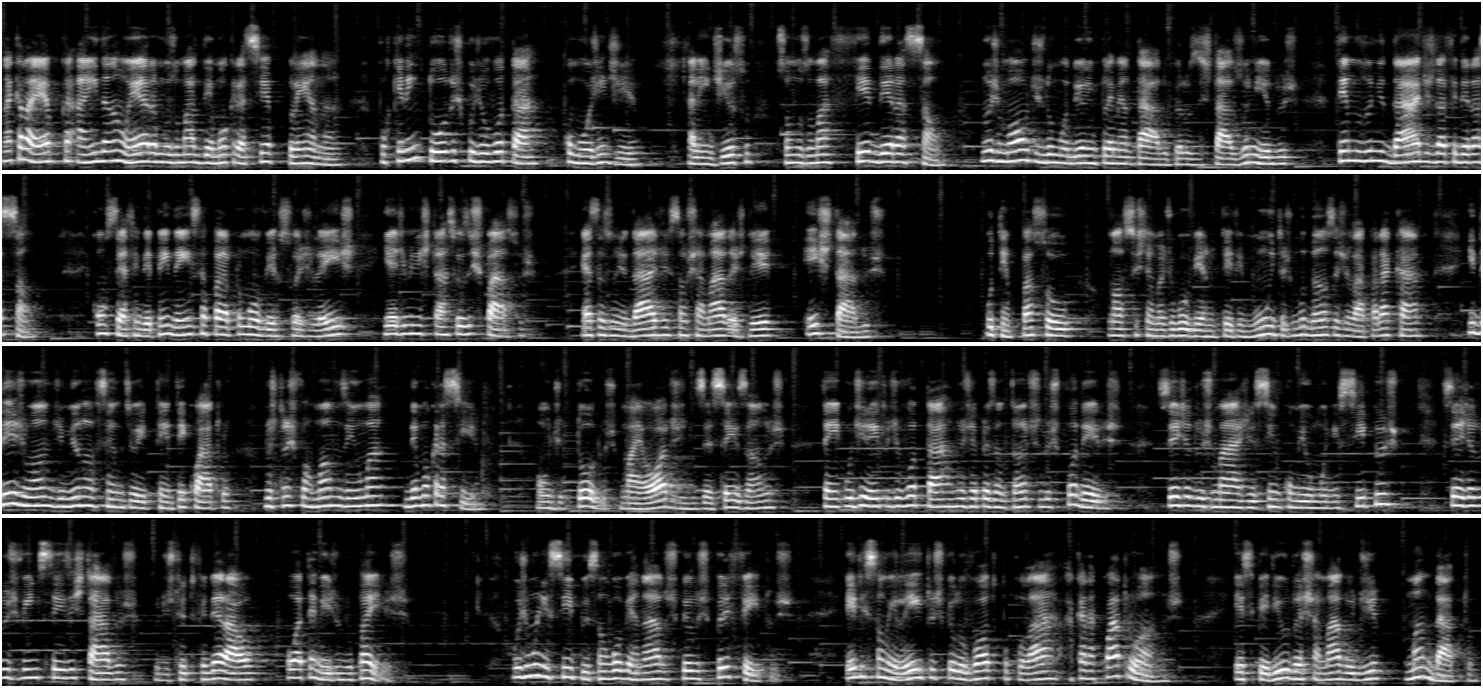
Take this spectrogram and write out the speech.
Naquela época, ainda não éramos uma democracia plena, porque nem todos podiam votar, como hoje em dia. Além disso, somos uma federação. Nos moldes do modelo implementado pelos Estados Unidos, temos unidades da federação, com certa independência para promover suas leis e administrar seus espaços. Essas unidades são chamadas de estados. O tempo passou, nosso sistema de governo teve muitas mudanças de lá para cá, e desde o ano de 1984 nos transformamos em uma democracia, onde todos maiores de 16 anos têm o direito de votar nos representantes dos poderes, seja dos mais de 5 mil municípios, seja dos 26 estados, do Distrito Federal ou até mesmo do país. Os municípios são governados pelos prefeitos. Eles são eleitos pelo voto popular a cada quatro anos. Esse período é chamado de mandato.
